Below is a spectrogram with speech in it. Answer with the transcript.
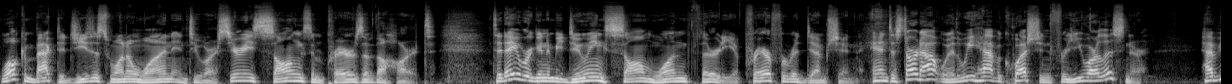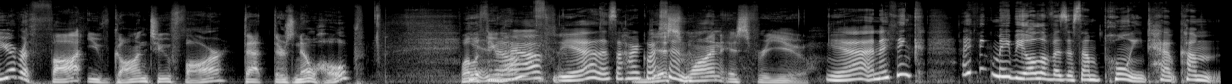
Welcome back to Jesus 101 and to our series Songs and Prayers of the Heart. Today we're going to be doing Psalm 130, a prayer for redemption. And to start out with, we have a question for you, our listener. Have you ever thought you've gone too far, that there's no hope? Well, if you know? have, yeah, that's a hard question. this one is for you. Yeah, and I think I think maybe all of us at some point have come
